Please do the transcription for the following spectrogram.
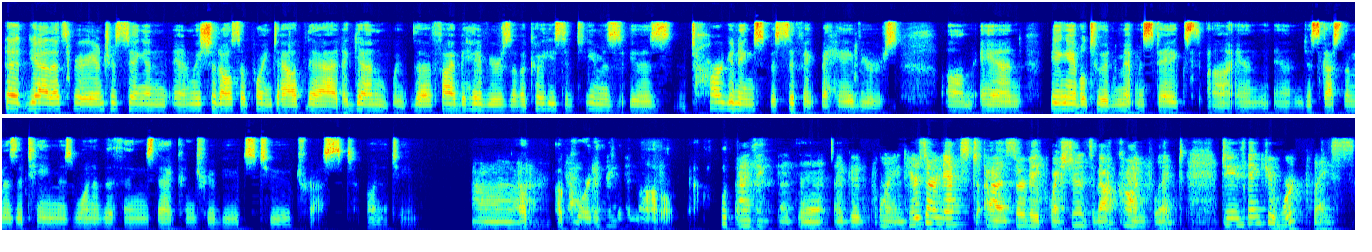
That yeah, that's very interesting, and and we should also point out that again, the five behaviors of a cohesive team is is targeting specific behaviors, um, and being able to admit mistakes uh, and and discuss them as a team is one of the things that contributes to trust on a team, Uh, according to the model. I think that's a, a good point. Here's our next uh, survey question. It's about conflict. Do you think your workplace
